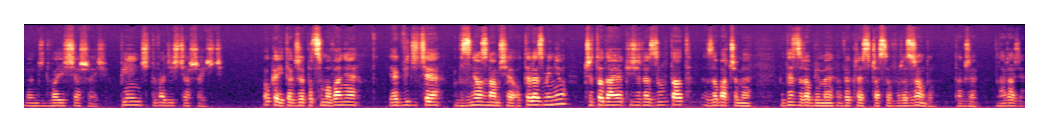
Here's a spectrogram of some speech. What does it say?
bądź dwadzieścia sześć. Pięć, dwadzieścia sześć. Ok, także podsumowanie. Jak widzicie, wznios nam się o tyle zmienił. Czy to da jakiś rezultat? Zobaczymy, gdy zrobimy wykres czasów rozrządu. Także na razie.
